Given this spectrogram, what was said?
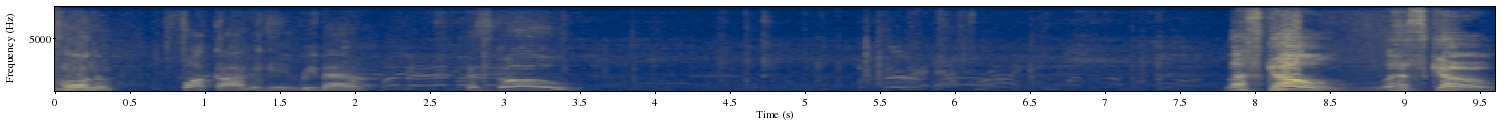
I'm on him. Fuck out of here. Rebound. Let's go. Let's go. Let's go.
